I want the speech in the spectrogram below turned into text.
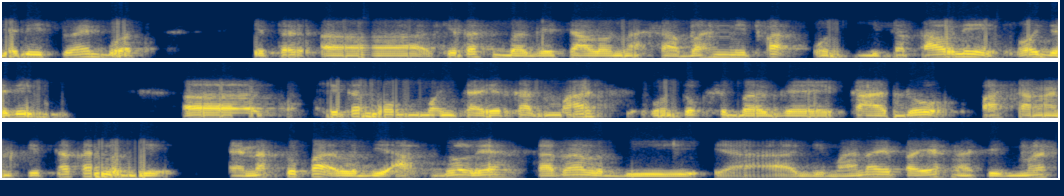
Jadi istilahnya buat kita eh, kita sebagai calon nasabah nih Pak untuk bisa tahu nih, oh jadi eh, kita mau mencairkan emas untuk sebagai kado pasangan kita kan lebih enak tuh Pak, lebih afdol ya karena lebih ya gimana ya Pak ya ngasih emas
